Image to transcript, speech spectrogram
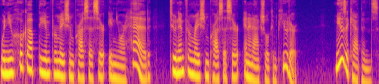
when you hook up the information processor in your head to an information processor in an actual computer. Music happens.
